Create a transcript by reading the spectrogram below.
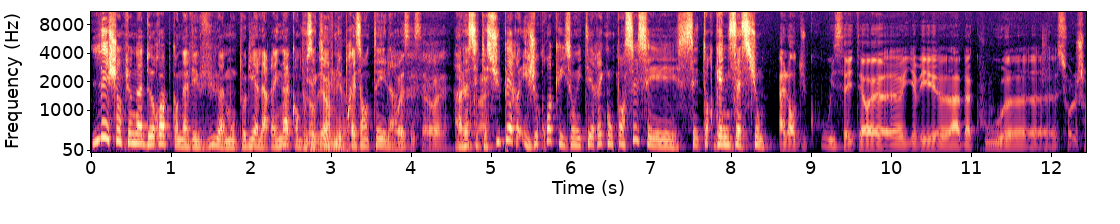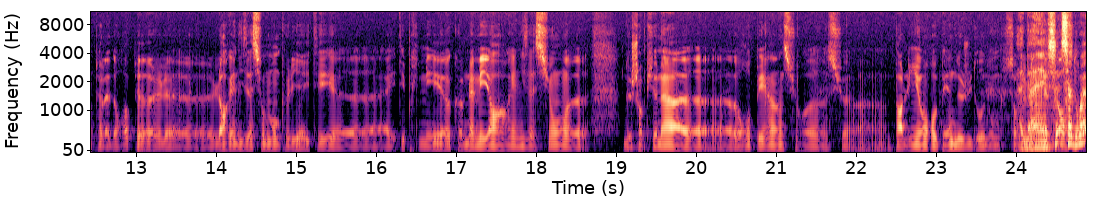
les championnats d'Europe qu'on avait vus à Montpellier à l'Arena quand vous étiez venu ouais. présenter là. Ouais, c'est ça, ouais. Alors là, c'était Ouais. super et je crois qu'ils ont été récompensés cette organisation. Alors du coup, oui, ça a été. euh, il y avait euh, à Bakou euh, sur le championnat d'Europe, l'organisation de Montpellier a été a été primée comme la meilleure organisation de championnat euh, européen sur, euh, sur euh, par l'Union européenne de judo. Donc sur Eh ben, ça, 2014. ça doit,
